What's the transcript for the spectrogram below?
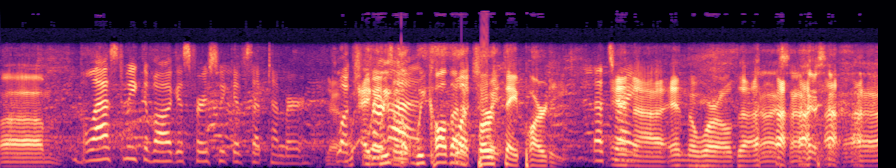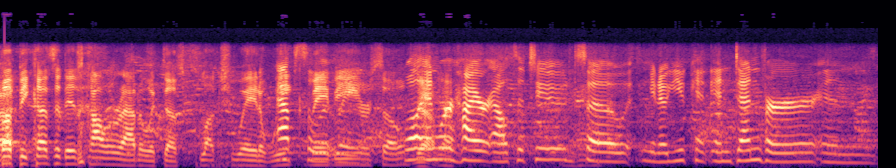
Um, The last week of August, first week of September. Yeah. We, call, we call that a birthday party. That's in, right. Uh, in the world. Uh, Nice, nice. But because it is Colorado, it does fluctuate a week Absolutely. maybe or so. Well, Yeah. and we're higher altitude, so you know you can in Denver and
